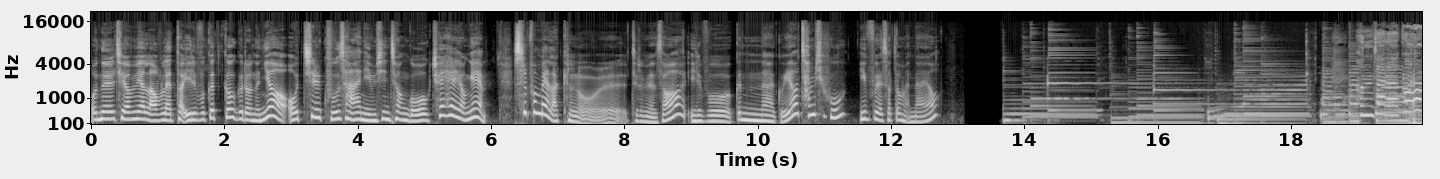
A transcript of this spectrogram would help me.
오늘 주현미의 러브레터 1부 끝곡으로는요, 5794님 신청곡 최혜영의 슬픔의 락앤롤 들으면서 1부 끝나고요. 잠시 후 2부에서 또 만나요. 혼자라고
